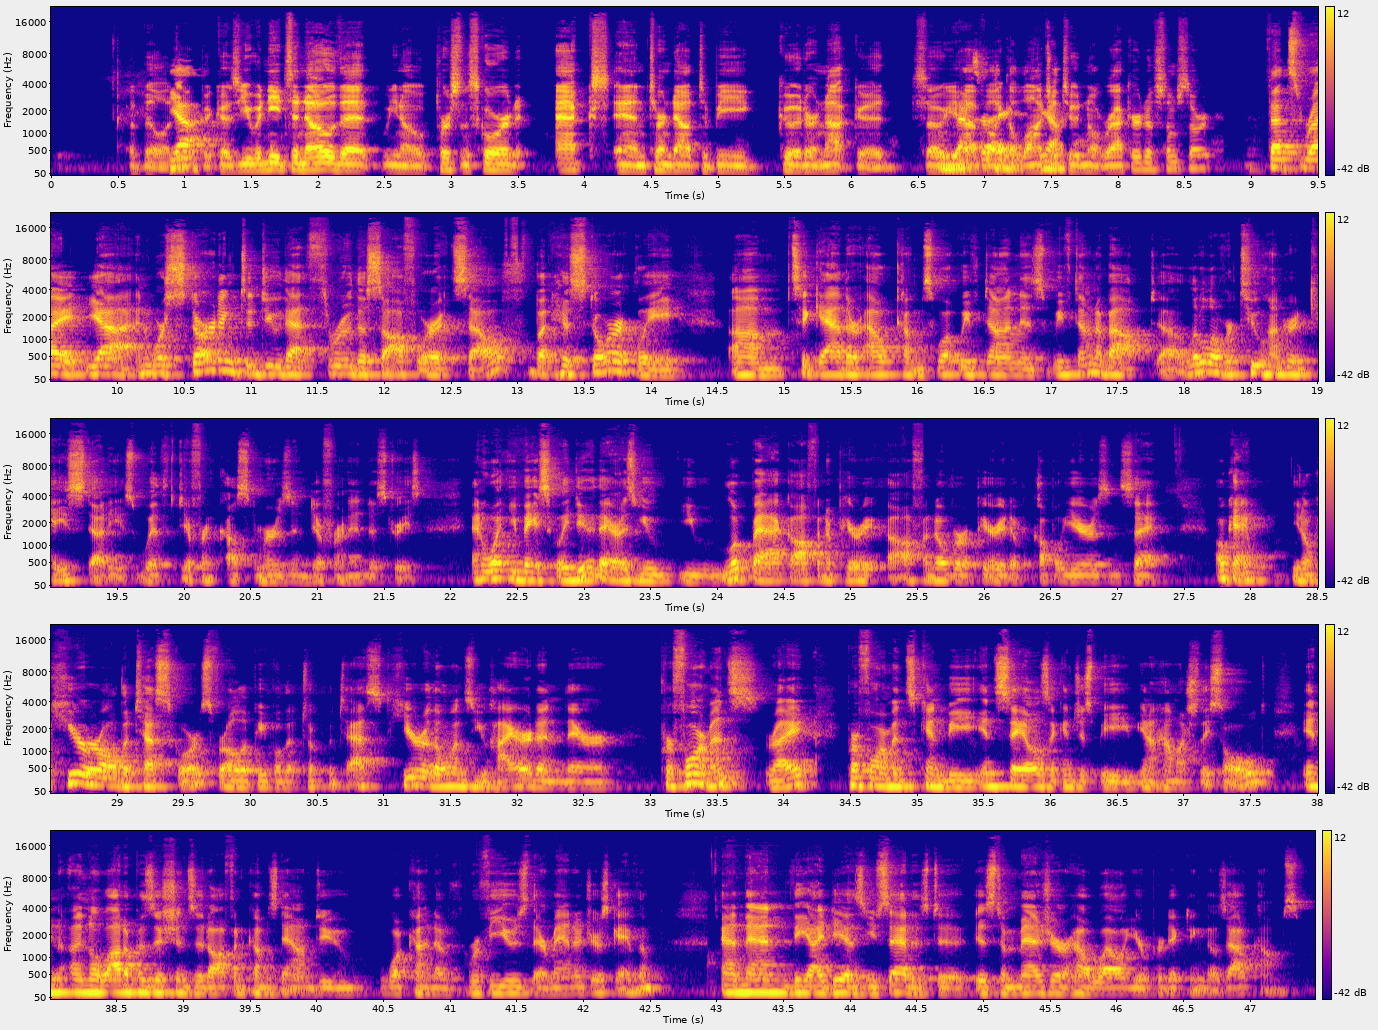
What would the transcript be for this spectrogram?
ability yeah. because you would need to know that you know person scored x and turned out to be good or not good so you That's have right. like a longitudinal yeah. record of some sort that's right yeah and we're starting to do that through the software itself but historically um, to gather outcomes what we've done is we've done about a little over 200 case studies with different customers in different industries and what you basically do there is you you look back often a period often over a period of a couple years and say okay, you know, here are all the test scores for all the people that took the test. Here are the ones you hired and their performance, right? Performance can be in sales, it can just be, you know, how much they sold. In, in a lot of positions, it often comes down to what kind of reviews their managers gave them. And then the idea, as you said, is to is to measure how well you're predicting those outcomes.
